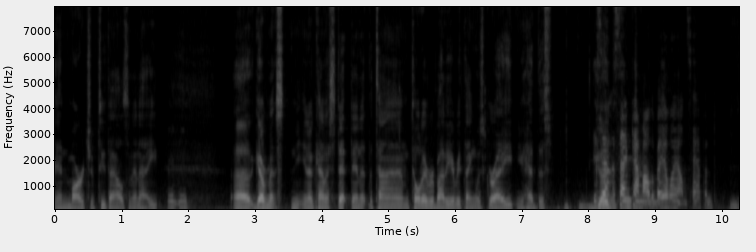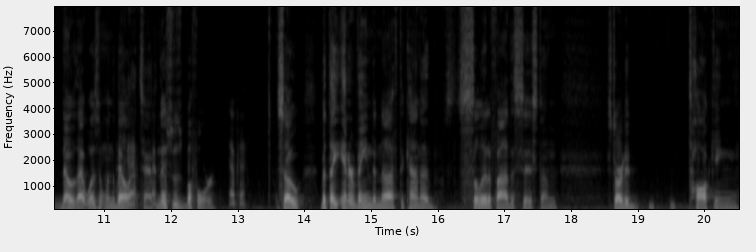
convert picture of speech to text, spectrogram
in March of 2008. Mm-hmm. Uh, the government, you know, kind of stepped in at the time, told everybody everything was great. You had this Is good. that the same time all the bailouts happened? no, that wasn't when the Okay, bailouts happened. okay. This was before. Okay. So, but they intervened enough to kind of solidify the system, started talking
